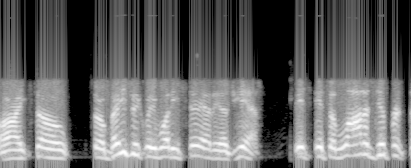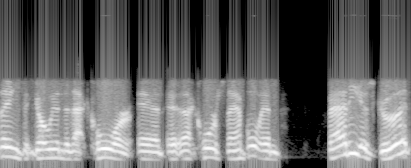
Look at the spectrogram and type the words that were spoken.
All right. So, so basically what he said is, yes, it's, it's a lot of different things that go into that core and, and that core sample and fatty is good,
